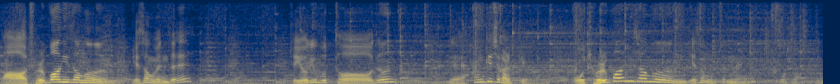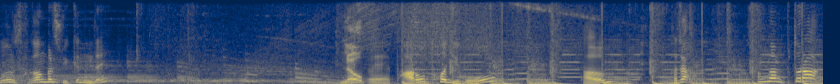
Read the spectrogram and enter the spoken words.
와 절반 이상은 예상 왠데? 자, 여기부터는 네한 개씩 갈게요 오 절반 이상은 예상 못했네. 보자 이거는 4강 갈 수 있겠는데? 네 바로 터지고. 다음. 가자. 상강 붙어라.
